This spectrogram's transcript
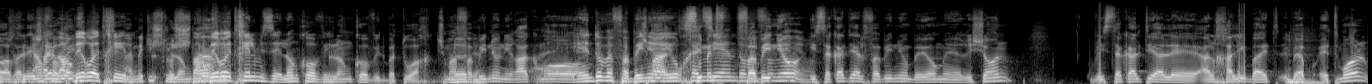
לא, אבל שזה יש אבל ברבירו התחיל. האמת היא שלושה. ברבירו. התחיל מזה, long COVID. long COVID, בטוח. תשמע, לא. פביניו נראה כמו... אנדו ופביניו היו חצי אנדו פביניו, ופביניו. הסתכלתי על פביניו ביום אה, ראשון, והסתכלתי על, אה, חליבה את- אתמול,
